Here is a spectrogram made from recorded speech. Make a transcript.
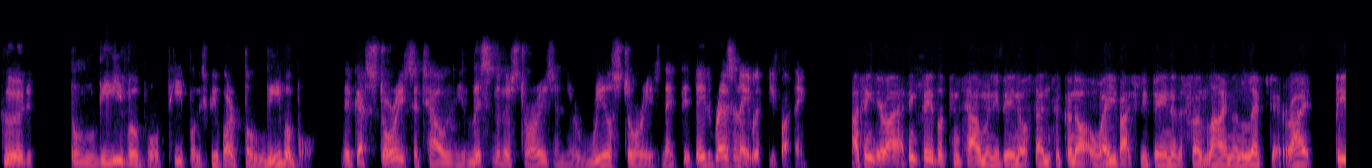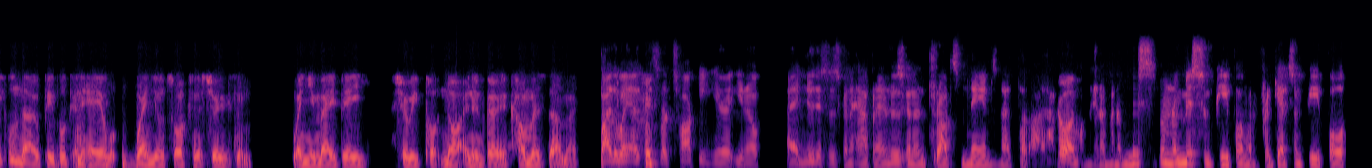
good, believable people. These people are believable. They've got stories to tell, and you listen to their stories, and they're real stories, and they, they resonate with people, I think. I think you're right. I think people can tell when you're being authentic or not, or where you've actually been at the front line and lived it, right? People know, people can hear when you're talking the truth and when you may be, should we put not in inverted commas there, mate? By the way, as we're talking here, you know, I knew this was going to happen. I knew I was going to throw drop some names, and I thought, oh, Go on. Oh, man, I'm going to miss, I'm going to miss some people. I'm going to forget some people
